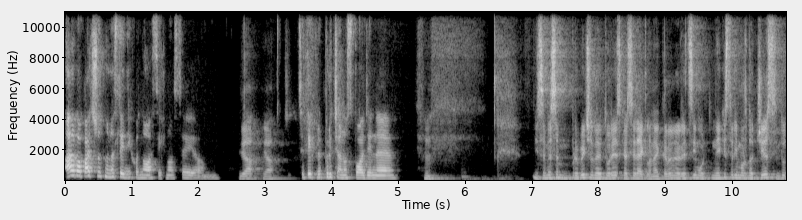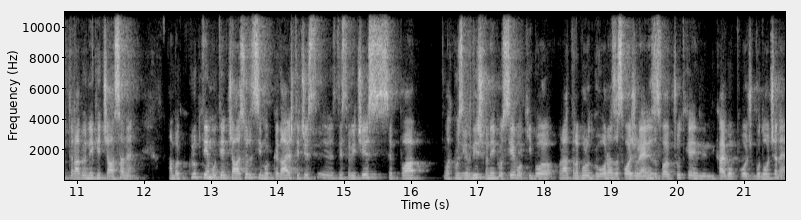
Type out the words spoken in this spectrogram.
ali pa pač tudi v naslednjih odnosih. No, sej, um, ja, ja. Če teh prepričano spodine. Hm. Nisem, jaz sem prepričan, da je to res, kar si rekla. Ne? Ker recimo nekaj stvari možda čez in tudi rabijo nekaj časa. Ne? Ampak kljub temu, v tem času, recimo, ki daš te, čez, te stvari čez, se pa lahko zgradiš v neko osebo, ki bo vrtala bolj odgovorna za svoje življenje, za svoje občutke in kaj bo pač bodoče, ne?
